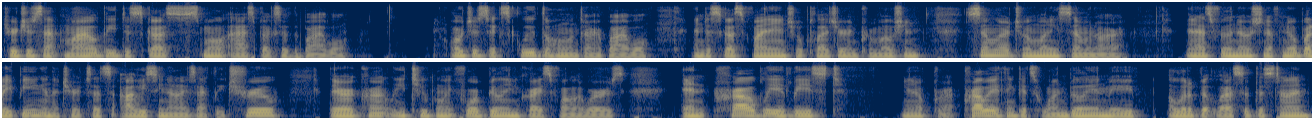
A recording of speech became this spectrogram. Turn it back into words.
Churches that mildly discuss small aspects of the Bible or just exclude the whole entire Bible and discuss financial pleasure and promotion, similar to a money seminar. And as for the notion of nobody being in the church, that's obviously not exactly true. There are currently 2.4 billion Christ followers, and probably at least, you know, pr- probably I think it's 1 billion, maybe a little bit less at this time,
